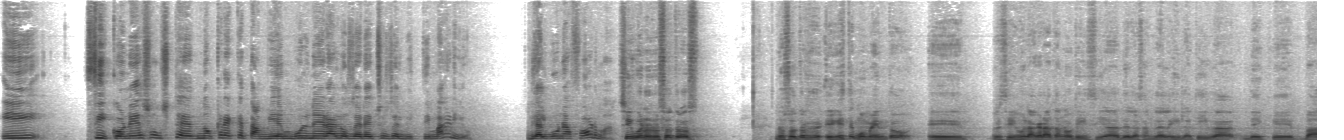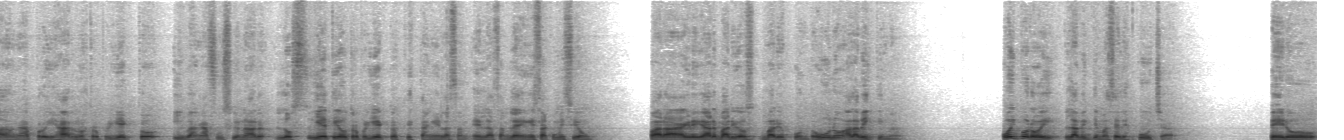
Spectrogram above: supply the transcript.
y si con eso usted no cree que también vulnera los derechos del victimario, de alguna forma. Sí, bueno, nosotros, nosotros en este momento eh, recibimos la grata noticia de la Asamblea Legislativa de que van a prohijar nuestro proyecto y van a fusionar los siete otros proyectos que están en la, en la Asamblea, en esa comisión, para agregar varios, varios puntos. Uno, a la víctima. Hoy por hoy la víctima se le escucha, pero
